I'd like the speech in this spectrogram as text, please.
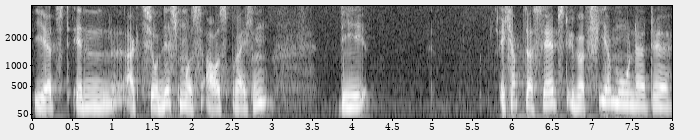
jetzt in Aktionismus ausbrechen. Die, ich habe das selbst über vier Monate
